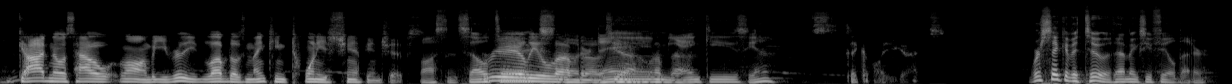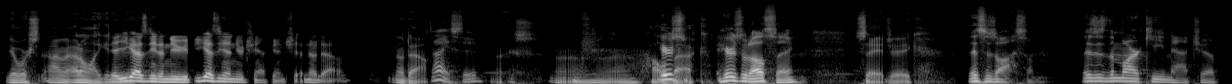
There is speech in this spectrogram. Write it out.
Yeah. God knows how long, but you really love those 1920s championships. Boston Celtics, Really love Notre those. Yeah, Dame, love. Yankees. Yeah, Sick of all you guys. We're sick of it too. If that makes you feel better. yeah, we're. I don't like it. Yeah, you guys need a new. You guys need a new championship, no doubt. no doubt. Nice, dude. Nice. Uh, holla Here's back. here's what I'll say. Say it, Jake. This is awesome. This is the marquee matchup.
